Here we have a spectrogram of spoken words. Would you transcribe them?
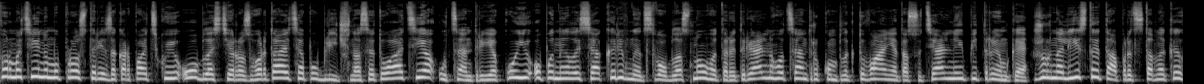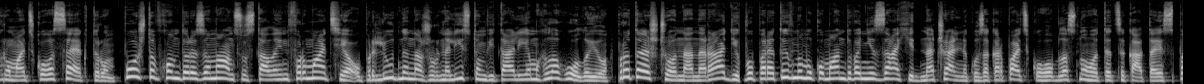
інформаційному просторі Закарпатської області розгортається публічна ситуація, у центрі якої опинилися керівництво обласного територіального центру комплектування та соціальної підтримки, журналісти та представники громадського сектору. Поштовхом до резонансу стала інформація, оприлюднена журналістом Віталієм Глаголою, про те, що на нараді в оперативному командуванні захід начальнику Закарпатського обласного ТЦК та СП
